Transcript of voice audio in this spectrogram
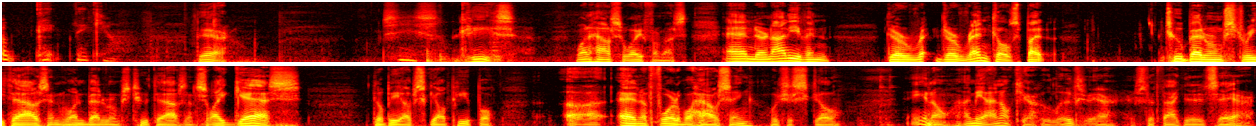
Okay, thank you. There. Jeez. Jeez. One house away from us. And they're not even they're they're rentals, but two bedrooms 3000, one bedrooms 2000. So I guess there'll be upscale people uh, and affordable housing, which is still you know, I mean, I don't care who lives there. It's the fact that it's there.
